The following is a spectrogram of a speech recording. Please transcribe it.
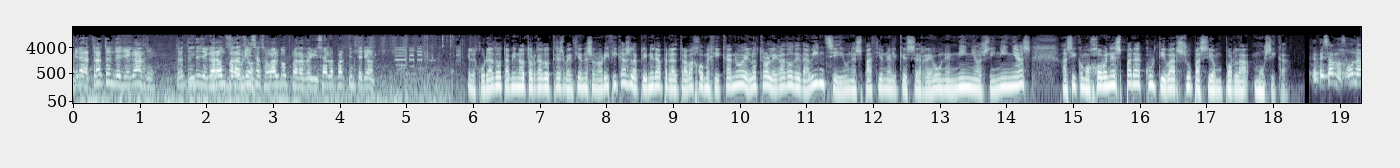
Mira, traten de llegar. Traten de llegar a un parabrisas o algo para revisar la parte interior. El jurado también ha otorgado tres menciones honoríficas, la primera para el trabajo mexicano, el otro legado de Da Vinci, un espacio en el que se reúnen niños y niñas, así como jóvenes, para cultivar su pasión por la música. Empezamos. Una,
